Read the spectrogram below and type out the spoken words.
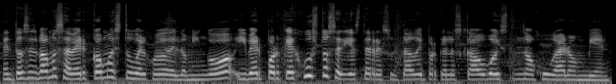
Entonces vamos a ver cómo estuvo el juego del domingo y ver por qué justo se dio este resultado y por qué los Cowboys no jugaron bien.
